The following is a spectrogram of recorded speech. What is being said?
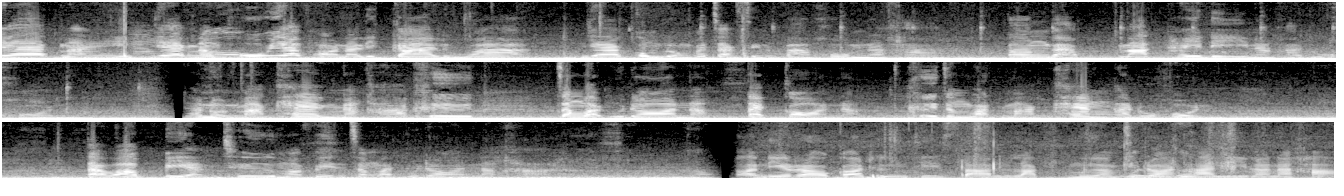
แยกไหน แยกน้ำพุแยกหอนาฬิกาหรือว่าแยกกรมหลวงประจักษ์ศิลปาคมนะคะ ต้องแบบนัดให้ดีนะคะ ทุกคนถนนหมากแข้งนะคะ คือจังหวัดอุดรอะแต่ก่อนอะคือจังหวัดหมากแข้งค่ะทุกคน แต่ว่าเปลี่ยนชื่อมาเป็นจังหวัดอุดรนะคะ ตอนนี้เราก็ถึงที่ศาลหลักเมืองอุดรธานีแล้วนะคะ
